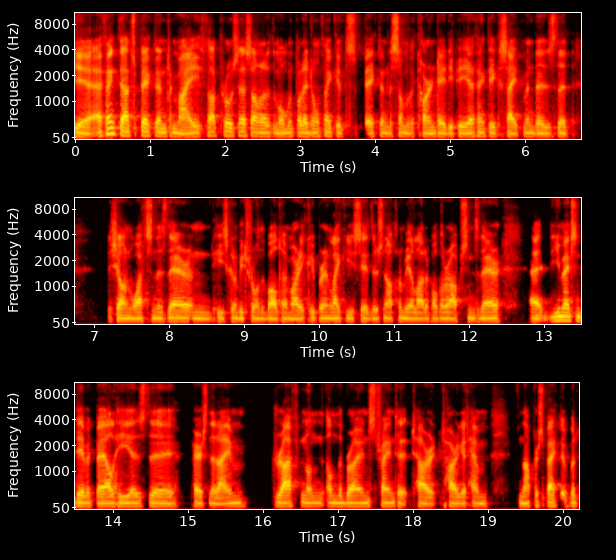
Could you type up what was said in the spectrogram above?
Yeah, I think that's baked into my thought process on it at the moment, but I don't think it's baked into some of the current ADP. I think the excitement is that Deshaun Watson is there and he's going to be throwing the ball to Amari Cooper. And like you said, there's not going to be a lot of other options there. Uh, you mentioned David Bell. He is the person that I'm drafting on, on the Browns, trying to tar- target him from that perspective. But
